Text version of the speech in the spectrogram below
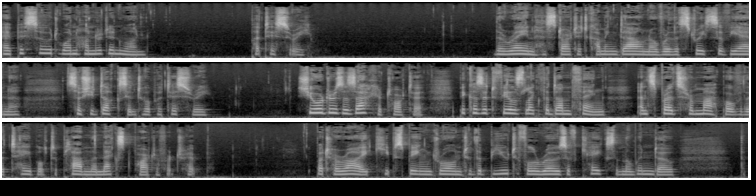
Episode 101 Patisserie. The rain has started coming down over the streets of Vienna, so she ducks into a patisserie. She orders a Sachertorte because it feels like the done thing and spreads her map over the table to plan the next part of her trip but her eye keeps being drawn to the beautiful rows of cakes in the window, the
